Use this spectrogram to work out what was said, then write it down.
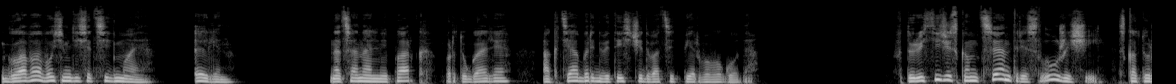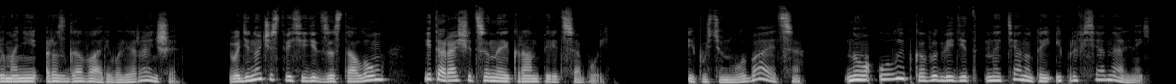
Глава 87. Эллин. Национальный парк, Португалия, октябрь 2021 года. В туристическом центре служащий, с которым они разговаривали раньше, в одиночестве сидит за столом и таращится на экран перед собой. И пусть он улыбается, но улыбка выглядит натянутой и профессиональной,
